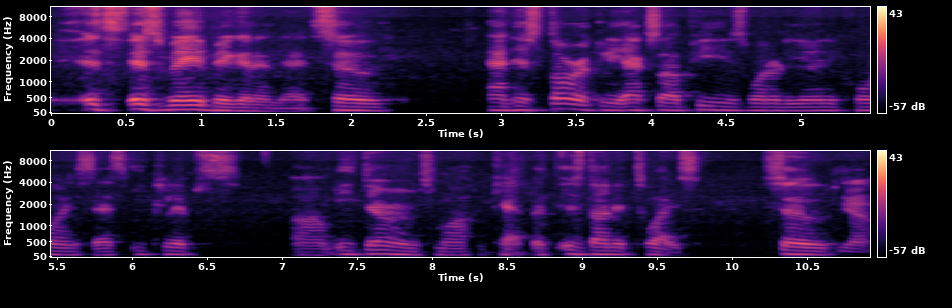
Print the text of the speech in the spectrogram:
it's it's way bigger than that. So, and historically, XRP is one of the only coins that's eclipsed um, Ethereum's market cap. But it's done it twice. So Yeah.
